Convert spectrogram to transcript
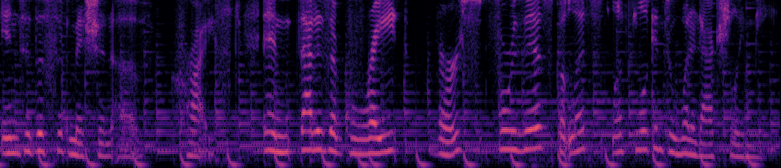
into the submission of Christ. And that is a great verse for this, but let's let's look into what it actually means.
